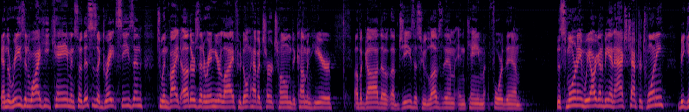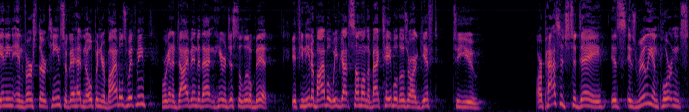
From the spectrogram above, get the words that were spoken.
and the reason why He came. And so this is a great season to invite others that are in your life who don't have a church home to come and hear of a God of, of Jesus who loves them and came for them. This morning, we are going to be in Acts chapter 20, beginning in verse 13. So go ahead and open your Bibles with me. We're going to dive into that and here in just a little bit. If you need a Bible, we've got some on the back table. Those are our gift to you. Our passage today is, is really important,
